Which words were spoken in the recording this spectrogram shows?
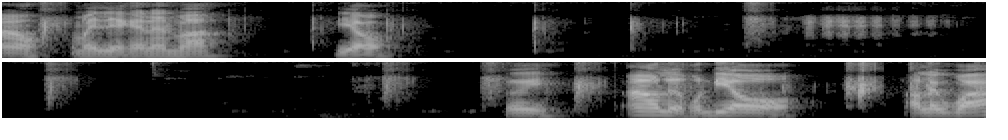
อ้าวทำไมเหลือแค่นั้นวะ เดี๋ยว เฮ้ย อ้าวเหลือคนเดียว อะไรวะ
